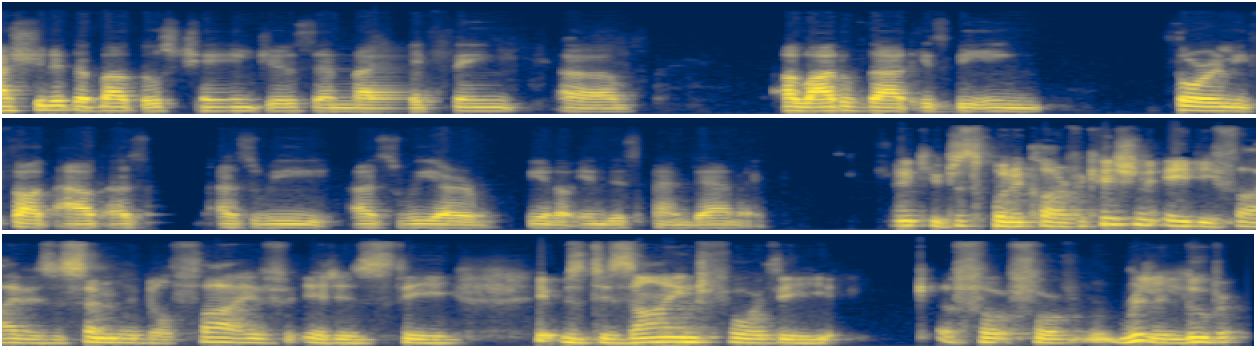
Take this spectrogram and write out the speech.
passionate about those changes, and I think um, a lot of that is being thoroughly thought out as as we as we are you know in this pandemic. Thank you. Just a point of clarification, AB5 is Assembly Bill 5. It is the, it was designed for the, for, for really Uber,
